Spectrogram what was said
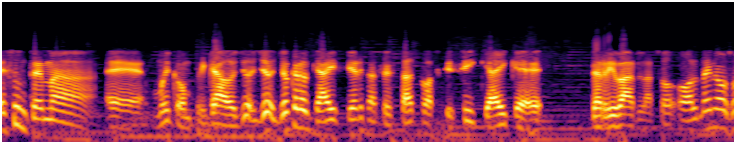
es un tema eh, muy complicado. Yo, yo, yo creo que hay ciertas estatuas que sí que hay que derribarlas, o, o al menos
